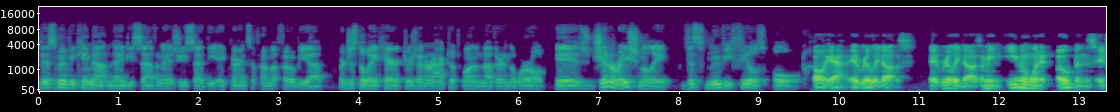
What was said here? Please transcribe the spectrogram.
this movie came out in 97, as you said, the ignorance of homophobia, or just the way characters interact with one another in the world, is generationally, this movie feels old. Oh yeah, it really does. It really does. I mean, even when it opens, it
